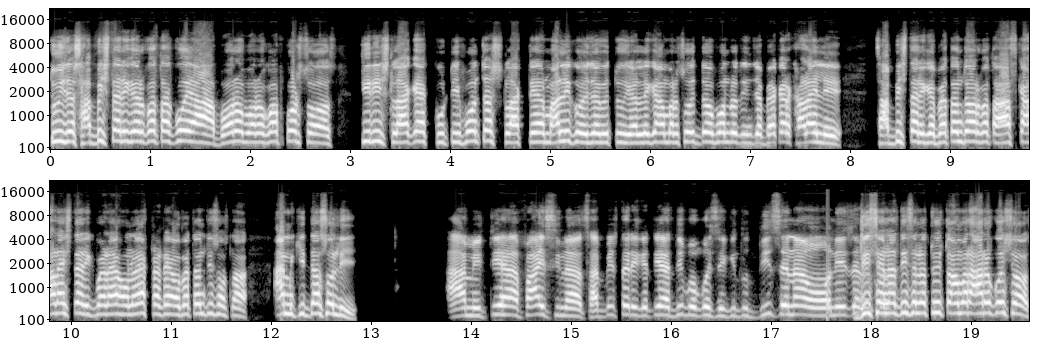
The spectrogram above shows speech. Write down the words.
তুই যে ছাব্বিশ তারিখের কথা কইয়া বড় বড় গপ করছস তিরিশ লাখ এক কোটি পঞ্চাশ লাখ টাকার মালিক হয়ে যাবে তুই। এর লেগে আমার চোদ্দ পনেরো দিন যে বেকার খাড়াইলে ছাব্বিশ তারিখে বেতন দেওয়ার কথা আজকে আড়াইশ তারিখ বেড়া এখনও একটা টাকা বেতন দিছস না। আমি কিদ্দা চলি? আমি টিয়া পাইছি না ছাব্বিশ তারিখে টিয়া দিব কইছে কিন্তু দিছে না দিছে না দিছে না তুই তো আমার আরও কইছস।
